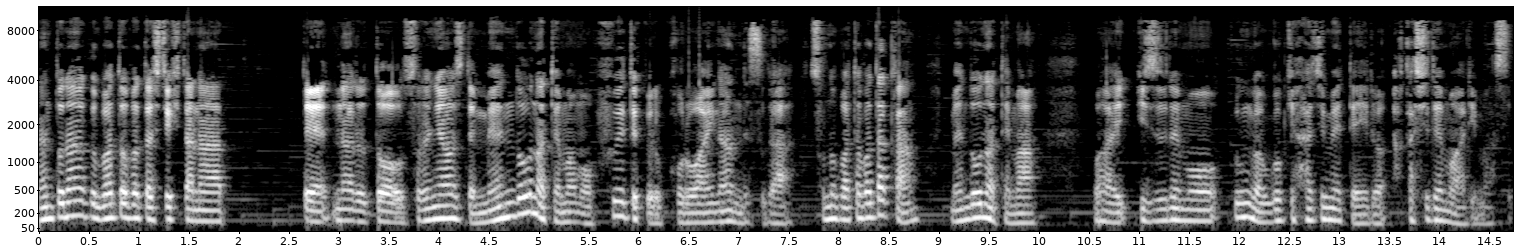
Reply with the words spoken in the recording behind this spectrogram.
なんとなくバタバタしてきたなってなると、それに合わせて面倒な手間も増えてくる頃合いなんですが、そのバタバタ感、面倒な手間はいずれも運が動き始めている証でもあります。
